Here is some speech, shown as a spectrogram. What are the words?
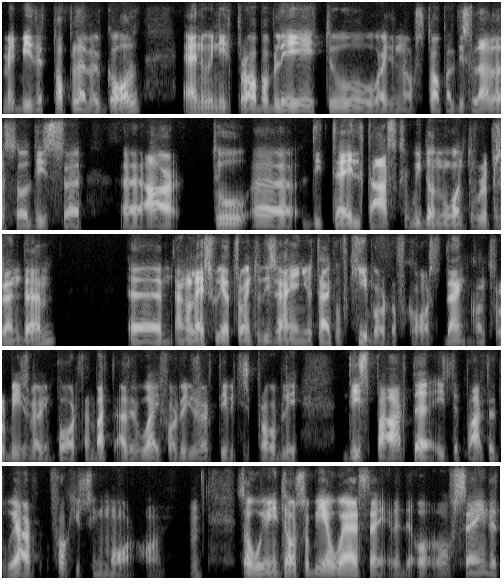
maybe the top level goal and we need probably to i don't know stop at this level so these uh, uh, are two uh, detailed tasks we don't want to represent them um, unless we are trying to design a new type of keyboard, of course, then control B is very important. But otherwise, for the user activities, probably this part uh, is the part that we are focusing more on. Hmm? So we need to also be aware say, of saying that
